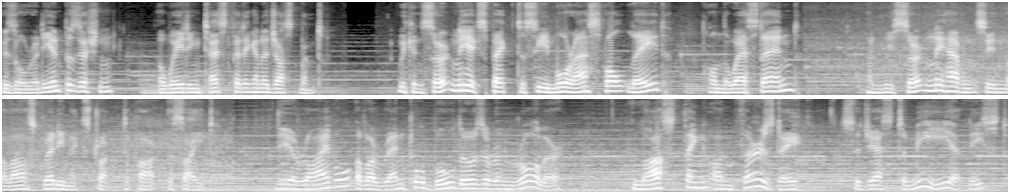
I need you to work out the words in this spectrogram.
is already in position, awaiting test fitting and adjustment. We can certainly expect to see more asphalt laid on the west end, and we certainly haven't seen the last ready mix truck depart the site. The arrival of a rental bulldozer and roller last thing on Thursday suggests to me, at least,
